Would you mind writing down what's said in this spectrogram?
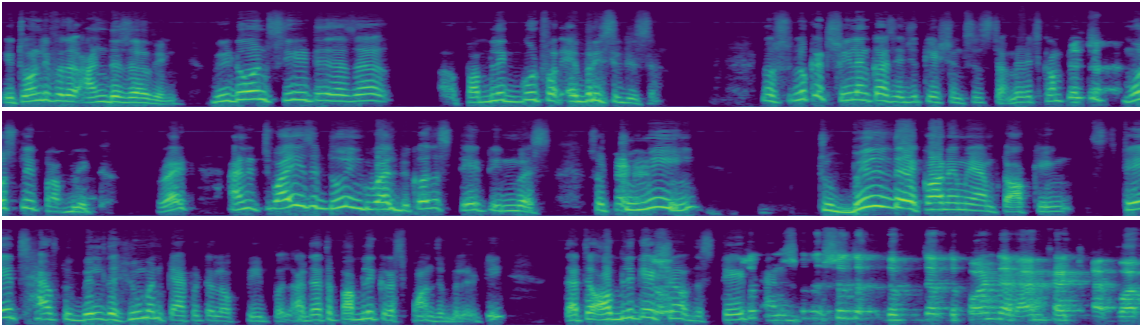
It's only for the undeserving. We don't see it as a, public good for every citizen. Now look at Sri Lanka's education system. It's completely mostly public right? And it's why is it doing well? Because the state invests. So to me, to build the economy I'm talking, states have to build the human capital of people. And that's a public responsibility. That's the obligation so, of the state. So, and so, so the, the, the, point that I'm trying to, uh, what,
